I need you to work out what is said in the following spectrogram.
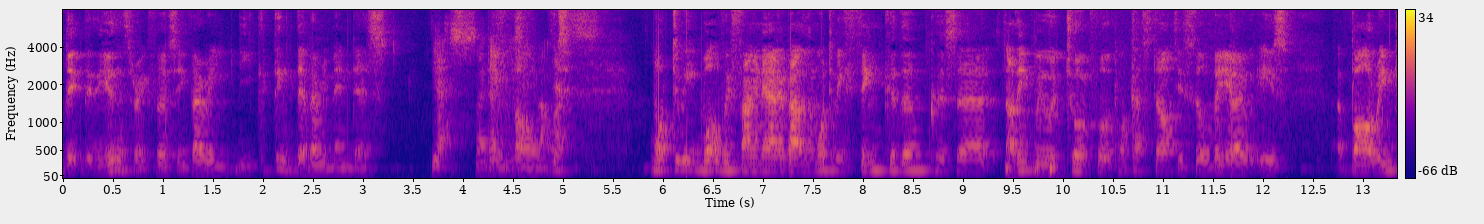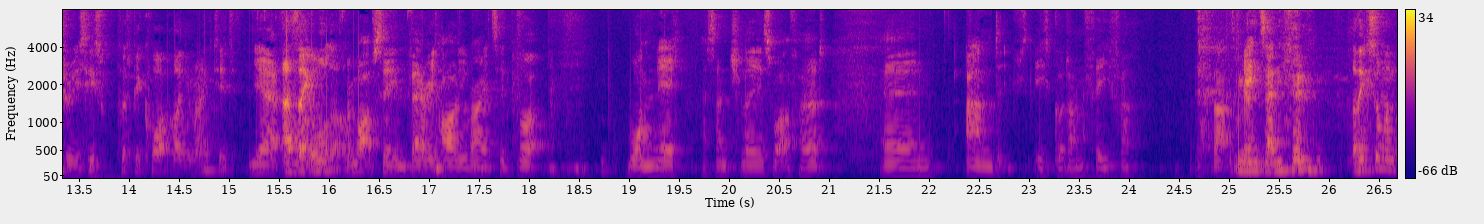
the, the, the other three. Firstly, very you could think they're very Mendes. Yes, I definitely seem that. Involved. What do we what have we found out about them? What do we think of them? Because uh, I think we were talking before the podcast started. Silvio is, uh, bar injuries, he's supposed to be quite highly rated. Yeah, As from they what- all are. From what I've seen, very highly rated, but one near essentially is what I've heard. Um, and he's good on FIFA. If that means anything. I think someone,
